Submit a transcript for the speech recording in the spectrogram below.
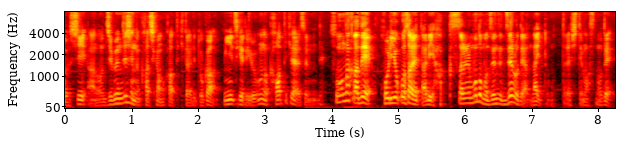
うし、あの、自分自身の価値観も変わってきたりとか、身につけているものが変わってきたりするんで、その中で掘り起こされたり、発掘されるものも全然ゼロではないと思ったりしてますので、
